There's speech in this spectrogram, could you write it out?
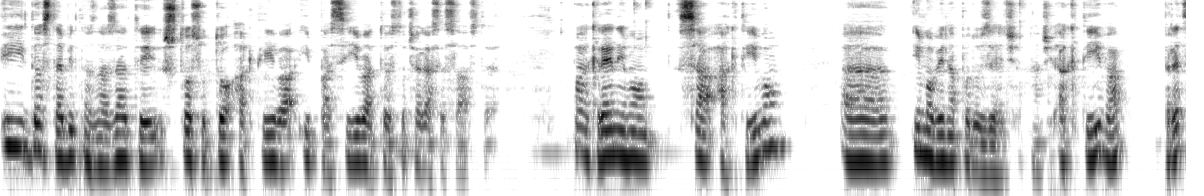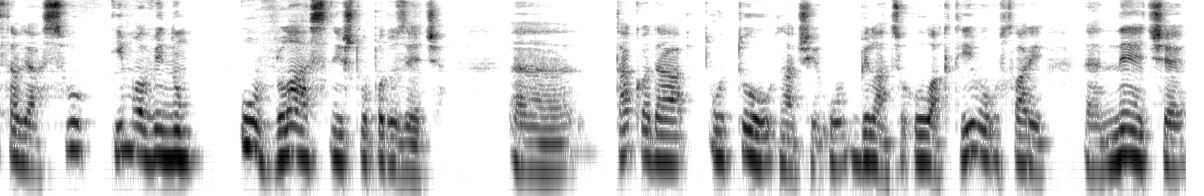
I dosta je bitno znati što su to aktiva i pasiva, to jest od čega se sastoje. Pa krenimo sa aktivom e, imovina poduzeća. Znači, aktiva predstavlja svu imovinu u vlasništvu poduzeća. E, tako da u tu, znači u bilancu, u aktivu, u stvari e, neće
